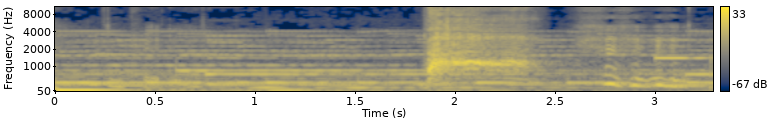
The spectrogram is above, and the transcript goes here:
Pretty. Get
